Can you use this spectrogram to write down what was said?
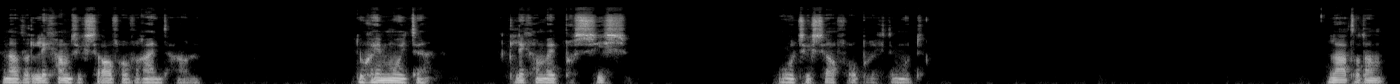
en laat het lichaam zichzelf overeind houden. Doe geen moeite. Het lichaam weet precies hoe het zichzelf oprichten moet. Laat er dan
